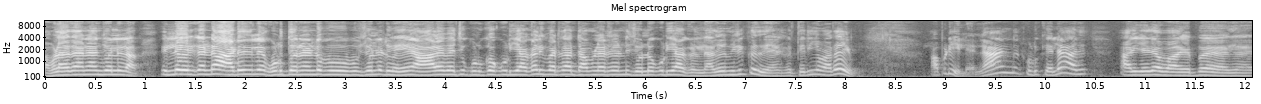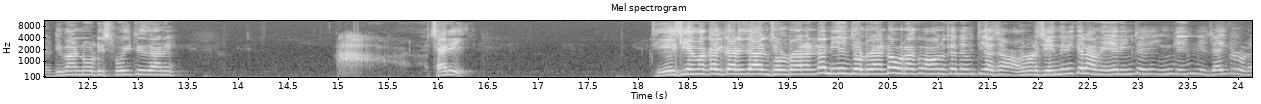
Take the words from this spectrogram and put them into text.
அவ்வளோதான் நான் சொல்லலாம். இல்லை இருக்கண்டா அடுதில் கொடுத்துறேன்னு சொல்லிட்டு ஏன் ஆளை வச்சு கொடுக்கக்கூடியாக்கள் இவர் தான் தமிழர்னு சொல்லக்கூடிய ஆக்கள் அதுவும் இருக்குது எனக்கு தெரியும் அதே. அப்படி இல்லை நாங்கள் கொடுக்கல. அது அது ஏதோ இப்போ டிமாண்ட் நோட்டீஸ் போயிட்டு தானே. சரி. தேசிய மக்கள் கருதான்னு சொல்கிறான்டா நீயும் சொல்கிறான்டா உனக்கும் அவனுக்கு என்ன வித்தியாசம்? அவனோட சேர்ந்து நிற்கலாமே ஏன் இங்கே இங்கே இங்கே சைக்கிளோட?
